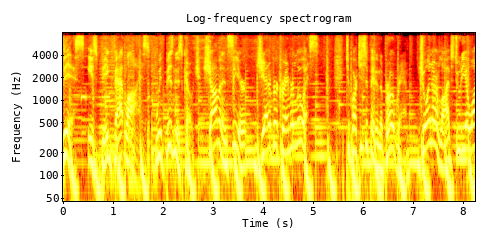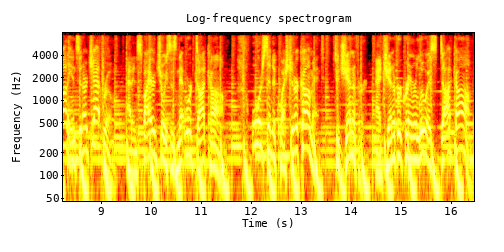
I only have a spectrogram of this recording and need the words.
This is Big Fat Lies with business coach, shaman, and seer Jennifer Kramer Lewis. To participate in the program, join our live studio audience in our chat room at inspiredchoicesnetwork.com or send a question or comment to Jennifer at jenniferkramerlewis.com.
